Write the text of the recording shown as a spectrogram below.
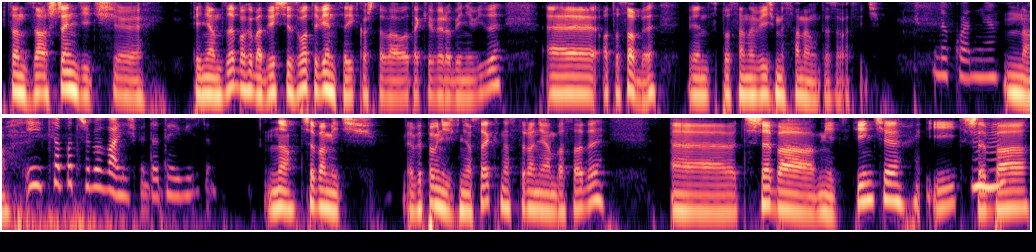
chcąc zaoszczędzić pieniądze, bo chyba 200 zł więcej kosztowało takie wyrobienie wizy e, od osoby, więc postanowiliśmy samemu to załatwić. Dokładnie. No, I co potrzebowaliśmy do tej wizy? No, trzeba mieć, wypełnić wniosek na stronie ambasady, e, trzeba mieć zdjęcie i trzeba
